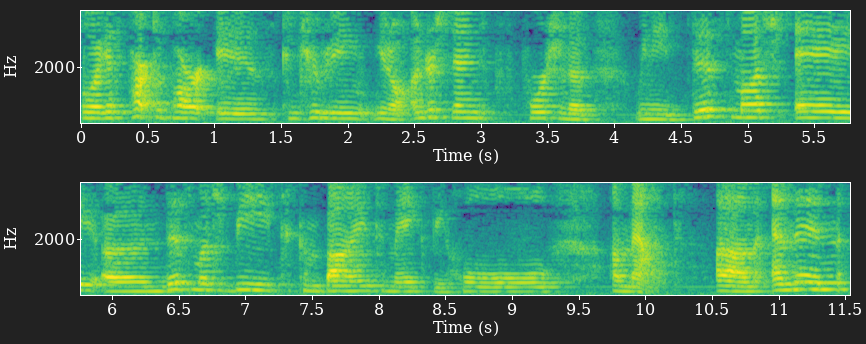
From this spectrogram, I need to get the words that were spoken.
well, I guess part to part is contributing, you know, understanding the proportion of we need this much A and this much B to combine to make the whole amount. Um, and then,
